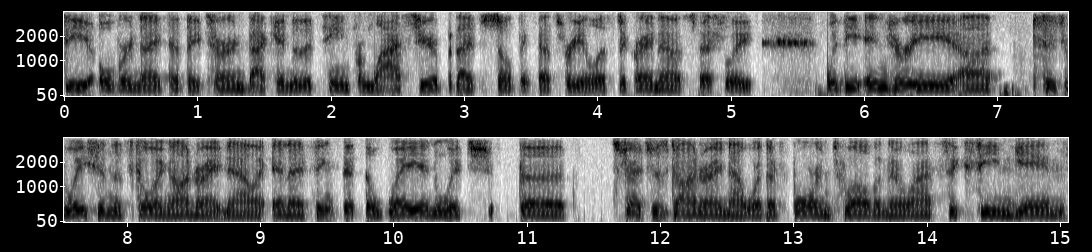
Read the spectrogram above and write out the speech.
see overnight that they turn back into the team from last year, but I just don't think that's realistic right now, especially with the injury uh, situation that's going on right now. And I think that the way in which the stretch is gone right now, where they're four and twelve in their last sixteen games,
